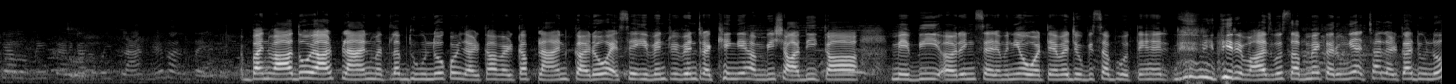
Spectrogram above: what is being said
क्या मम्मी कनिका का कोई प्लान है वैलेंटाइंस डे बनवा दो यार प्लान मतलब ढूंढो कोई लड़का वड़का प्लान करो, ऐसे इवेंट विवेंट रखेंगे हम भी, शादी का मे बी रिंग सेरेमनी और वट जो भी सब होते हैं रीति रिवाज वो सब मैं करूँगी। अच्छा लड़का ढूंढो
